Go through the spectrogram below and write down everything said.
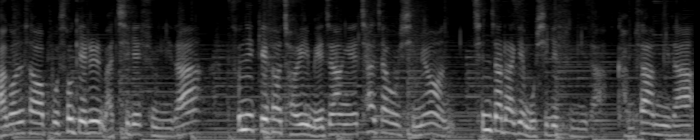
낙원사업부 소개를 마치겠습니다. 손님께서 저희 매장에 찾아오시면 친절하게 모시겠습니다. 감사합니다.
